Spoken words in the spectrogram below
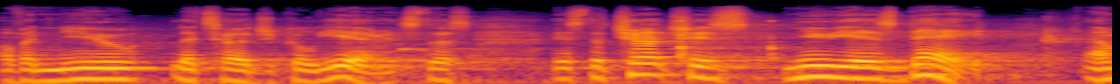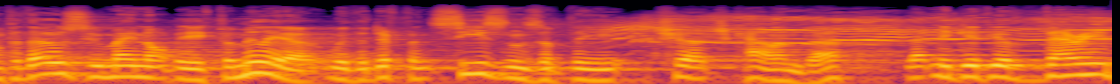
of a new liturgical year. It's the, it's the church's New Year's Day. And for those who may not be familiar with the different seasons of the church calendar, let me give you a very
